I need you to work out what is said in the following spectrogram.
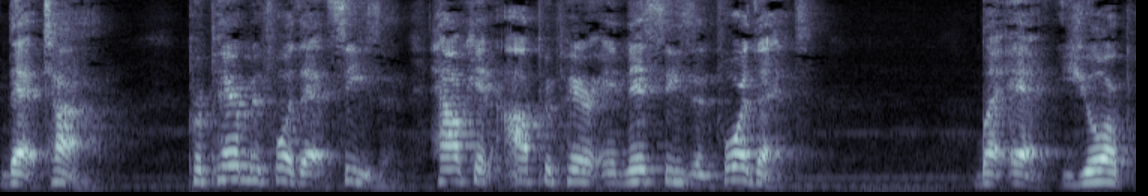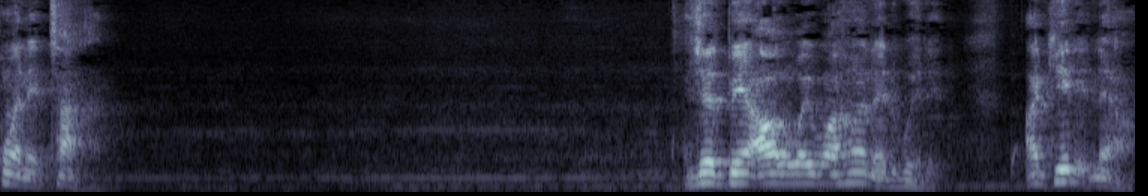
that time. Prepare me for that season. How can I prepare in this season for that? But at your appointed time. Just being all the way 100 with it. I get it now.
